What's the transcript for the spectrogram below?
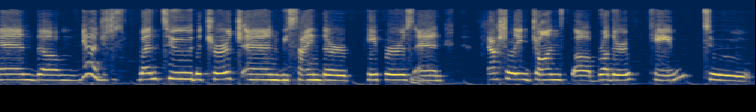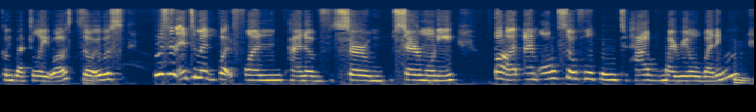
and um, yeah, just went to the church and we signed their papers. And actually, John's uh, brother came to congratulate us, so it was it was an intimate but fun kind of cer- ceremony. but I'm also hoping to have my real wedding.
